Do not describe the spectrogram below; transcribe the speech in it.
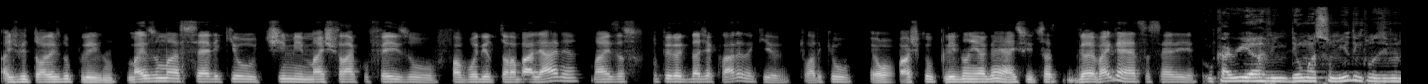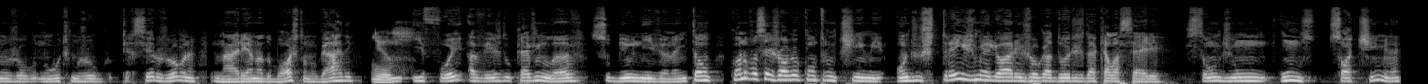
as vitórias do Cleveland. Mais uma série que o time mais fraco fez o favorito trabalhar, né? Mas a superioridade é clara, né? Que, claro que o, eu acho que o Cleveland ia ganhar. Isso, vai ganhar essa série. O Kyrie Irving deu uma sumida, inclusive, no jogo, no último jogo, terceiro jogo, né? Na arena do Boston, no Garden. Isso. E, e foi a vez do Kevin Love subir o nível, né? Então, quando você joga contra um time onde os três melhores jogadores daquela série são de um, um só time, né?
